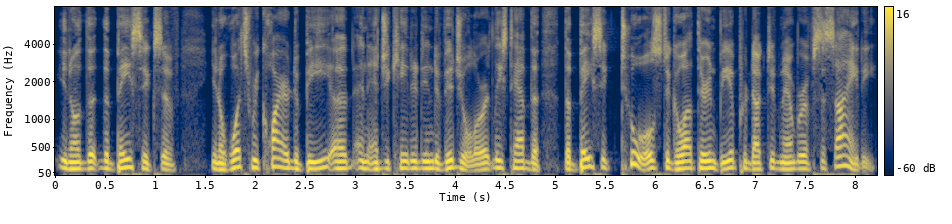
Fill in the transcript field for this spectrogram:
you know the, the basics of you know what's required to be a, an educated individual or at least have the, the basic tools to go out there and be a productive member of society.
